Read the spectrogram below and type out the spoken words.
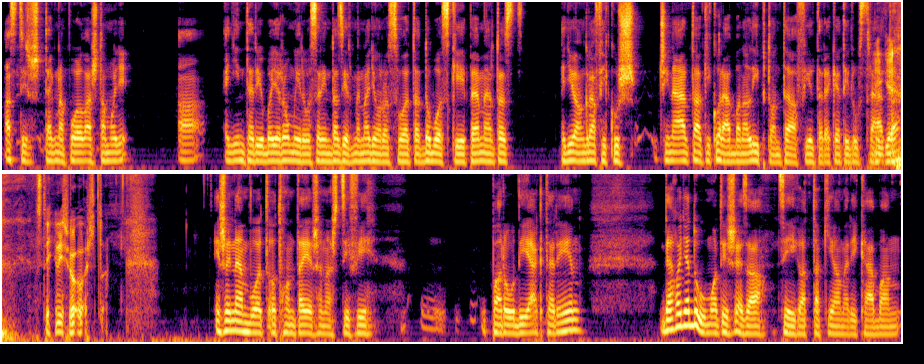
azt is tegnap olvastam, hogy a, egy interjúban, hogy a Romero szerint azért, mert nagyon rossz volt a dobozképe, mert azt egy olyan grafikus csinálta, aki korábban a Lipton filtereket illusztrálta. Igen, ezt én is olvastam. És hogy nem volt otthon teljesen a sci paródiák terén, de hogy a Doomot is ez a cég adta ki Amerikában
